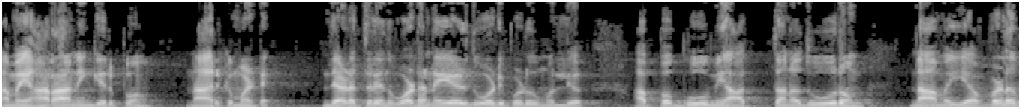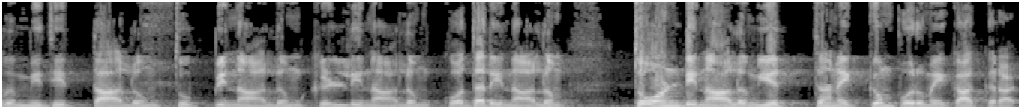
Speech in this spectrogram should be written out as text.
நம்ம யாரான்னு இங்கே இருப்போம்? நான் இருக்க மாட்டேன். இந்த இடத்துல இருந்து உடனே எழுந்து ஓடிப்படுவோம் இல்லையோ? அப்போ பூமி அத்தனை தூரம் நாம் எவ்வளவு மிதித்தாலும் துப்பினாலும் கிள்ளினாலும் கொதறினாலும் தோண்டினாலும் இத்தனைக்கும் பொறுமை காக்கிறாள்.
